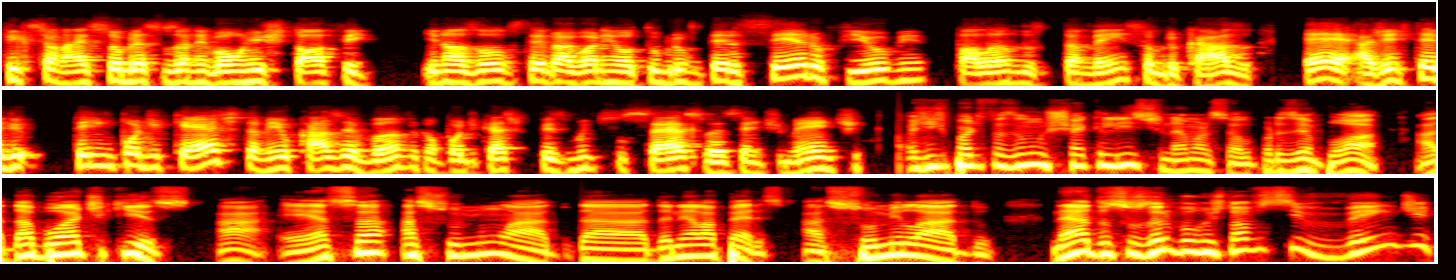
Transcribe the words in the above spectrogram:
ficcionais sobre a Suzanne von Richthofen e nós vamos ter agora em outubro um terceiro filme falando também sobre o caso. É, a gente teve tem um podcast também, o caso Evandro, que é um podcast que fez muito sucesso recentemente. A gente pode fazer um checklist, né, Marcelo? Por exemplo, ó, a da Boate Kiss. Ah, essa assume um lado. Da Daniela Pérez, assume lado né? Do Suzano Richthofen se vende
